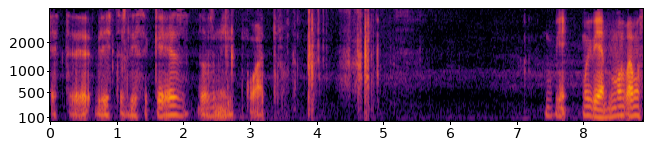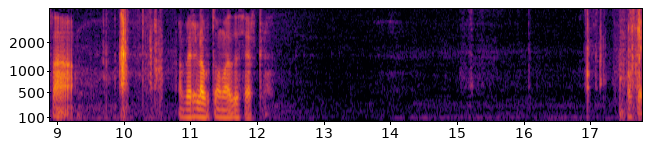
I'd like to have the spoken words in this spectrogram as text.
Este blister dice que es 2004. Bien, muy bien, vamos a, a ver el auto más de cerca. Ok,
